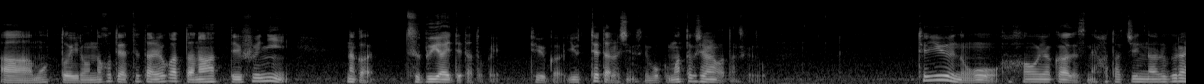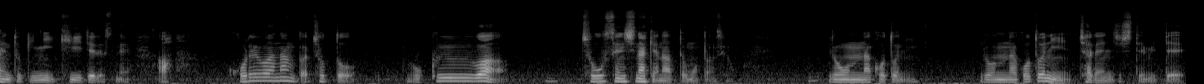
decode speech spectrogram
ああもっといろんなことやってたらよかったなっていうふうになんかつぶやいてたとかっていうか言ってたらしいんですね。僕全く知らなかったんですけど。っていうのを母親からですね二十歳になるぐらいの時に聞いてですねあこれはなんかちょっと僕は挑戦しなきゃなって思ったんですよ。いろんなことに。いろんなことにチャレンジしてみて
